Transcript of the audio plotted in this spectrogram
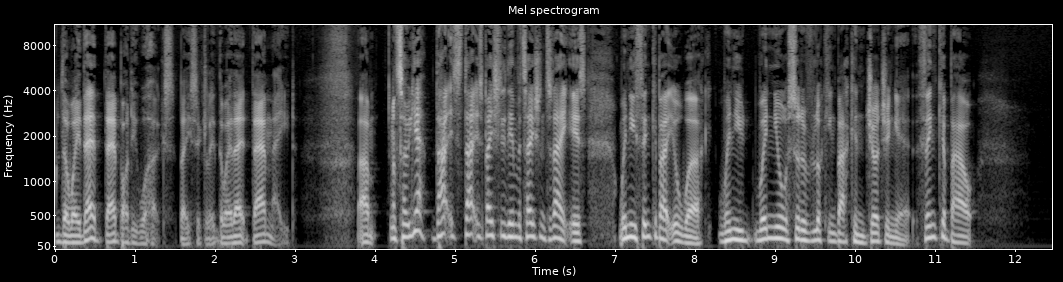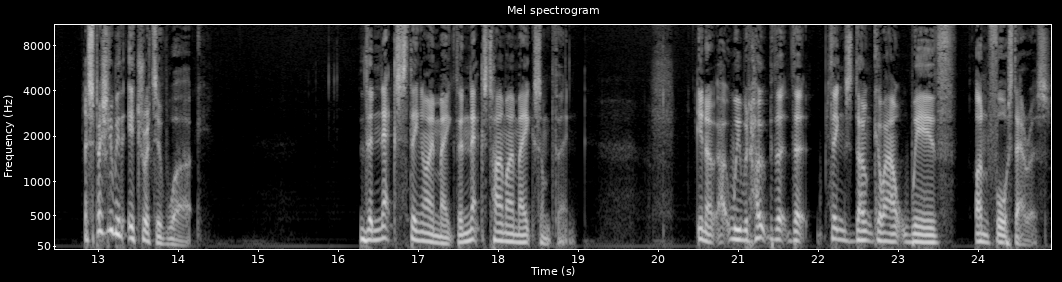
the way their their body works, basically the way they they're made. Um, and so, yeah, that is that is basically the invitation today. Is when you think about your work, when you when you're sort of looking back and judging it, think about, especially with iterative work, the next thing I make, the next time I make something, you know, uh, we would hope that that things don't go out with unforced errors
